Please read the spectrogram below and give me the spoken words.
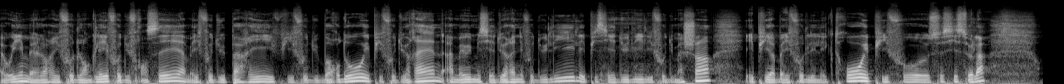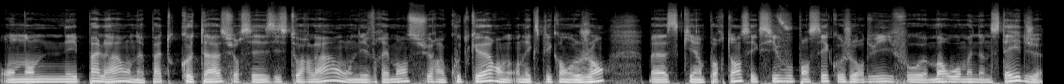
ah oui, mais alors il faut de l'anglais, il faut du français, ah, mais il faut du Paris, et puis il faut du Bordeaux, et puis il faut du Rennes. Ah, mais oui, mais s'il y a du Rennes, faut du Lille, et puis s'il y a du Lille, il faut du machin, et puis ah, bah, il faut de l'électro, et puis il faut ceci, cela. On n'en est pas là, on n'a pas de quota sur ces histoires-là, on est vraiment sur un coup de cœur en, expliquant aux gens bah, ce qui est important, c'est que si vous pensez qu'aujourd'hui il faut more women on stage,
